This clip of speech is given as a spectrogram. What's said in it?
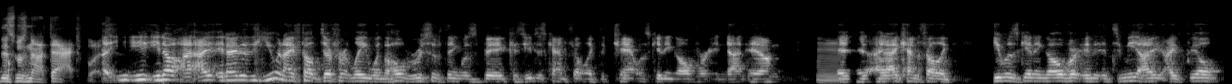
this was not that, but you, you, know, I, and I think you and I felt differently when the whole Rusev thing was big because you just kind of felt like the chant was getting over and not him, mm. and, and, I kind of felt like he was getting over. And, and to me, I, I feel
